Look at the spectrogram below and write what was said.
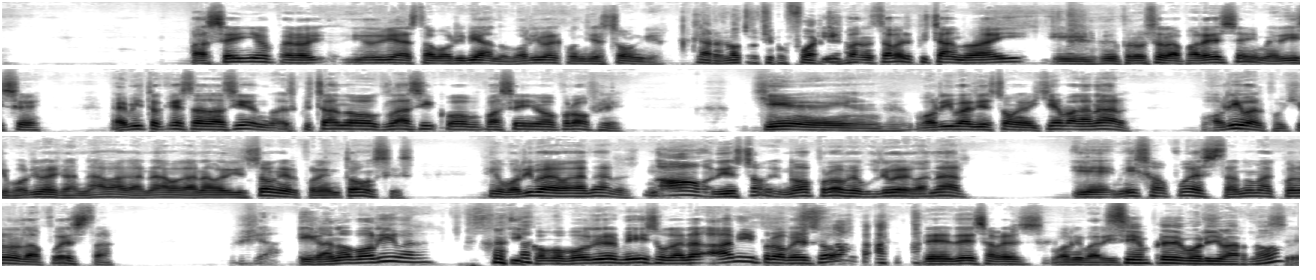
paseño, pero yo diría hasta boliviano, Bolívar con Diesonger. Claro, el otro equipo fuerte. Y cuando estaba escuchando ahí, y mi profesor aparece y me dice, Evito, ¿qué estás haciendo? Escuchando clásico paseño, profe. ¿Quién? Bolívar Diesonger, ¿quién va a ganar? Bolívar, porque Bolívar ganaba, ganaba, ganaba Songer por entonces. Dije, Bolívar va a ganar. No, Songer, no, profe, Bolívar va a ganar. Y me hizo apuesta, no me acuerdo de la apuesta. Y ganó Bolívar. Y como Bolívar me hizo ganar a mi profesor, desde esa vez Bolívar. Siempre de Bolívar, ¿no? Sí.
